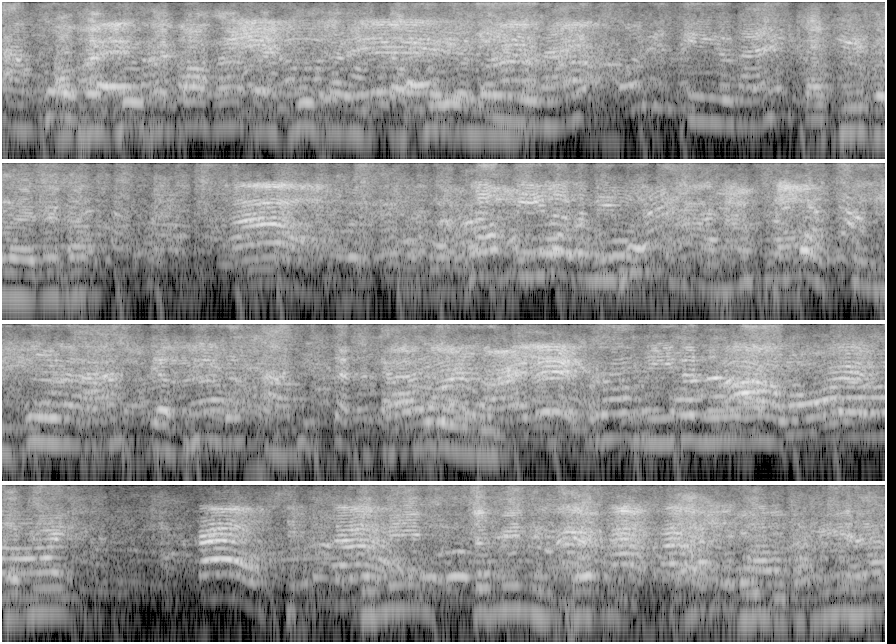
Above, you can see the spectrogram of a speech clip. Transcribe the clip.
สามคู่เอาใครคู่ใครบ้างฮะใครคู่ใครจับคู่กันเลยสี่อยู่ไหนคู่ที่สี่อยู่ไหนจับคู่กันเลยนะครับอ้าว รอบนี้เราจะมีผู้แข่งขันทั้งหมดสี่คู่นะเดี๋ยวพี่จะสาธิตกติกาให้ดูรอบนี้เป็นรอบจะมีเก้าสิบเก้าจะมีจะมีหนึ่งคนนะยืนอยู่ตรงนี้ฮะ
